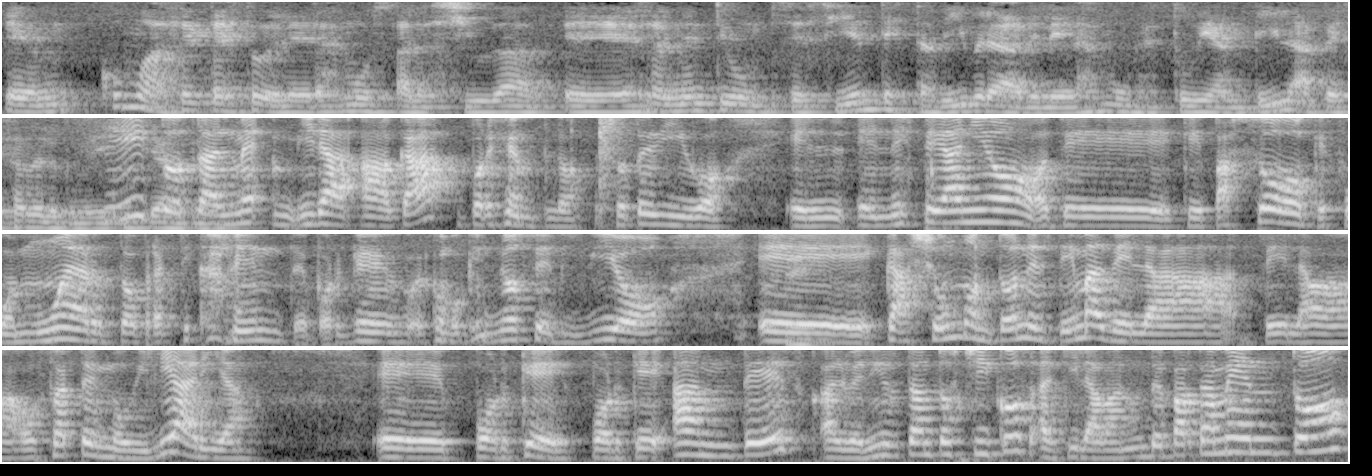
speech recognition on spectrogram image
Em, ¿Cómo afecta esto del Erasmus a la ciudad? Eh, ¿Es realmente un, ¿Se siente esta vibra del Erasmus estudiantil a pesar de lo que me? Sí, totalmente. Mira, acá, por ejemplo, yo te digo, el, en este año de, que pasó, que fue muerto prácticamente, porque como que no se vivió, eh, cayó un montón el tema de la, de la oferta inmobiliaria. Eh, ¿Por qué? Porque antes, al venir tantos chicos, alquilaban un departamento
